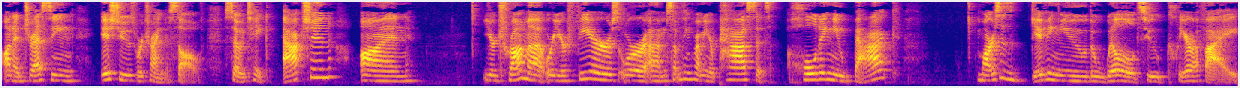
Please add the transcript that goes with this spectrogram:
on addressing issues we're trying to solve. So take action on your trauma or your fears or um, something from your past that's holding you back. Mars is giving you the will to clarify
